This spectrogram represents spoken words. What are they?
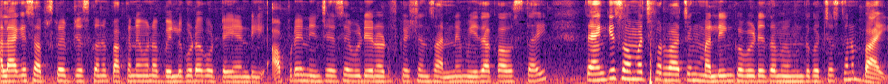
అలాగే సబ్స్క్రైబ్ చేసుకొని పక్కనే ఉన్న బెల్ కూడా కొట్టేయండి. అప్పుడే నేను చేసే వీడియో నోటిఫికేషన్స్ అన్నీ మీ దాకా వస్తాయి. Thank you so much for watching. మళ్ళీ ఇంకో వీడియోతో మేము ముందుకు వచ్చేస్తాను. బాయ్.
